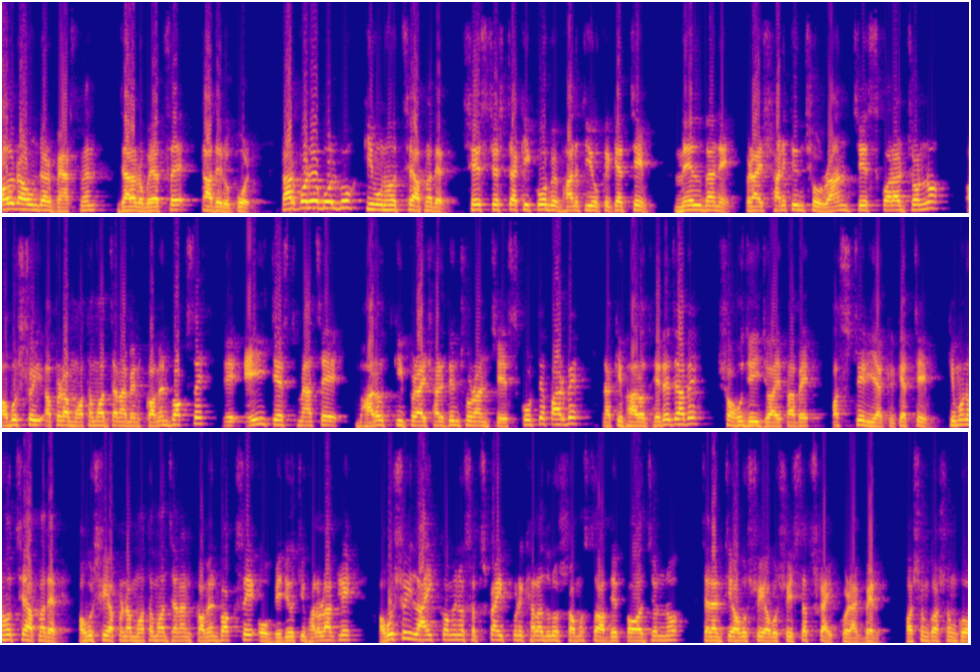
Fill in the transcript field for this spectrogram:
অলরাউন্ডার ব্যাটসম্যান যারা রয়েছে তাদের উপর। তারপরেও বলব, কি মনে হচ্ছে আপনাদের? শেষ চেষ্টা কি করবে ভারতীয় ক্রিকেট টিম মেলব্যানে প্রায় সাড়ে তিনশো রান চেস করার জন্য অবশ্যই আপনারা মতামত জানাবেন কমেন্ট বক্সে যে এই টেস্ট ম্যাচে ভারত কি প্রায় সাড়ে তিনশো রান চেস করতে পারবে নাকি ভারত হেরে যাবে? সহজেই জয় পাবে অস্ট্রেলিয়া ক্রিকেট টিম কি মনে হচ্ছে আপনাদের? অবশ্যই আপনারা মতামত জানান কমেন্ট বক্সে ও ভিডিওটি ভালো লাগলে অবশ্যই লাইক কমেন্ট ও সাবস্ক্রাইব করে খেলাধুলোর সমস্ত আপডেট পাওয়ার জন্য চ্যানেলটি অবশ্যই অবশ্যই সাবস্ক্রাইব করে রাখবেন। অসংখ্য অসংখ্য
